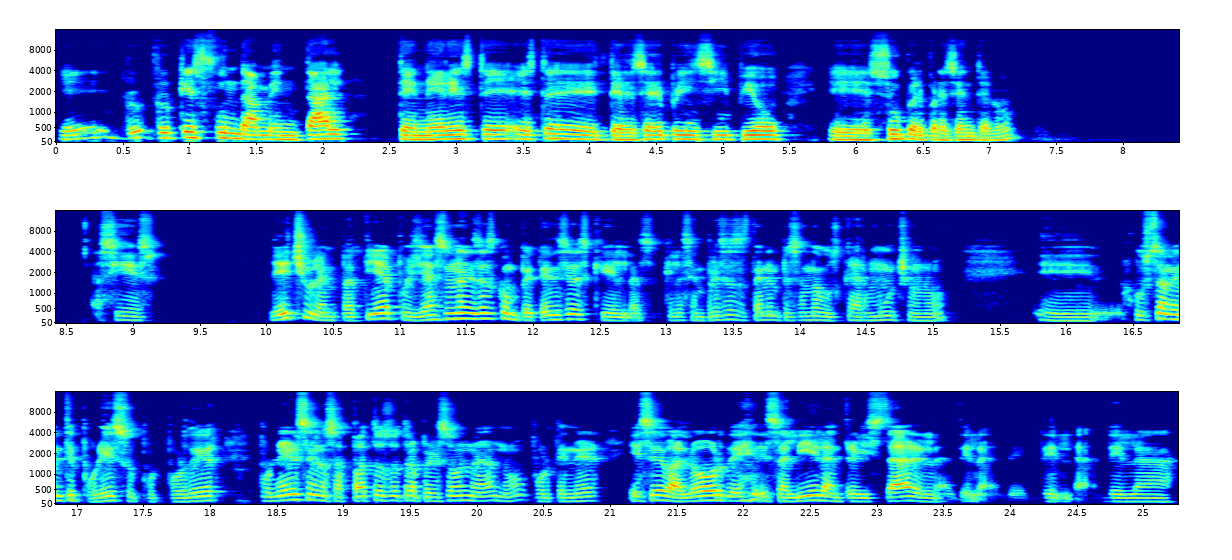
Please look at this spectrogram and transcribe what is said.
creo que es fundamental tener este, este tercer principio eh, súper presente, ¿no? Así es. De hecho, la empatía, pues ya es una de esas competencias que las, que las empresas están empezando a buscar mucho, ¿no? Eh, justamente por eso, por poder ponerse en los zapatos de otra persona, ¿no? Por tener ese valor de, salir a entrevistar de la, de, la,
